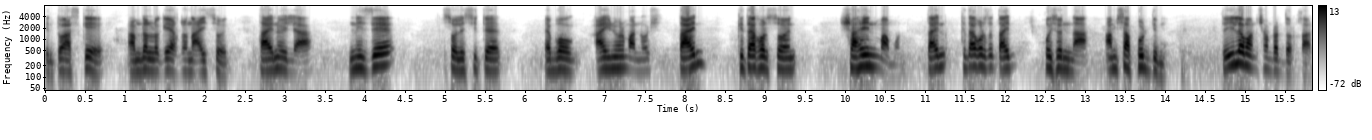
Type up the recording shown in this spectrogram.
কিন্তু আজকে আমরা লগে একজন আইসন তাই নইলা নিজে সলিসিটেড এবং আইনের মানুষ তাইন কিতা করছেন শাহিন মামুন তাইন কিতা করছেন তাইন কইছেন না আমি সাপোর্ট দিম। তো এইলা মানুষ আমরা দরকার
